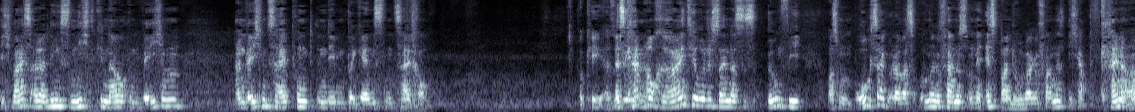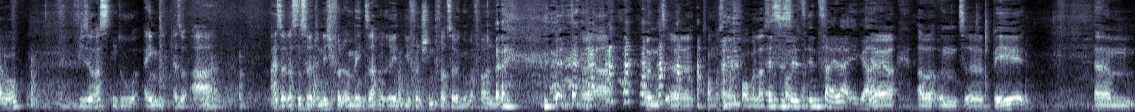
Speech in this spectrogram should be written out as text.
Ich weiß allerdings nicht genau, in welchem, an welchem Zeitpunkt in dem begrenzten Zeitraum. Okay, also. Es kann auch rein theoretisch sein, dass es irgendwie aus dem Rucksack oder was auch immer gefallen ist und eine S-Bahn drüber gefahren ist. Ich habe keine Ahnung. Wieso hast denn du eigentlich. Also A. Also lass uns heute nicht von irgendwelchen Sachen reden, die von Schienenfahrzeugen überfahren werden. und, äh, und äh, Thomas war vorbelastet. Es ist heute. jetzt Insider egal. ja, ja, aber und äh, B. Ähm,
